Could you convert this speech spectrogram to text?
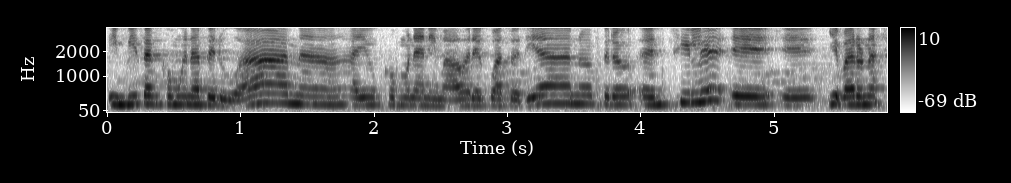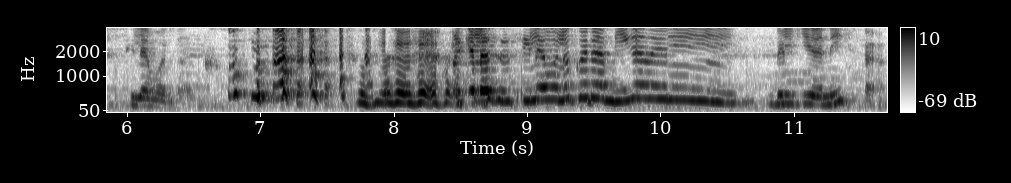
invitan como una peruana, hay un, como un animador ecuatoriano, pero en Chile eh, eh, llevaron a Cecilia Boloco. Porque la Cecilia Boloco era amiga del, del guionista.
